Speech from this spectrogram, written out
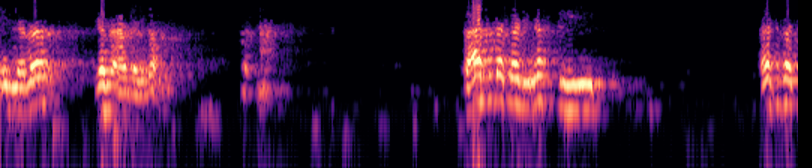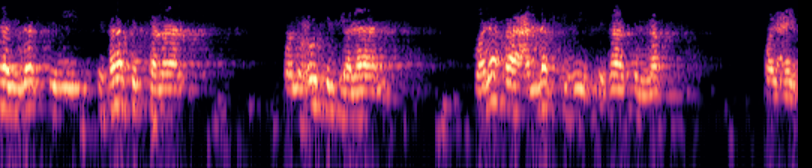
وإنما جمع بينهم. فأثبت لنفسه أثبت لنفسه صفات الكمال ونعوت الجلال ونفى عن نفسه صفات النقص والعيب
